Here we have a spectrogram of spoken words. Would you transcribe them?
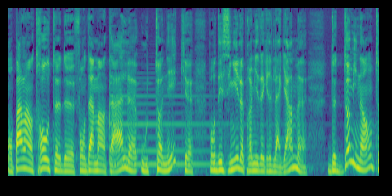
On parle entre autres de fondamentale ou tonique pour désigner le premier degré de la gamme, de dominante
